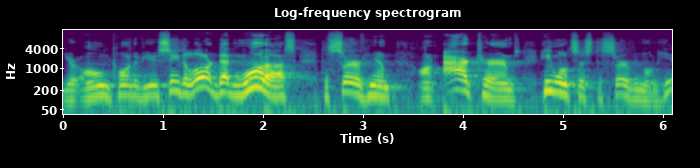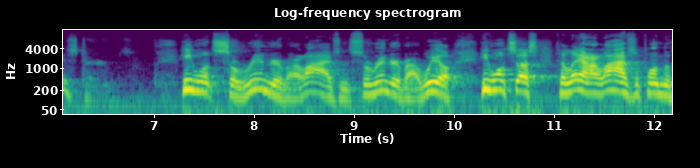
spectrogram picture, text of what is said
your own point of view? See, the Lord doesn't want us to serve Him on our terms, He wants us to serve Him on His terms. He wants surrender of our lives and surrender of our will. He wants us to lay our lives upon the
